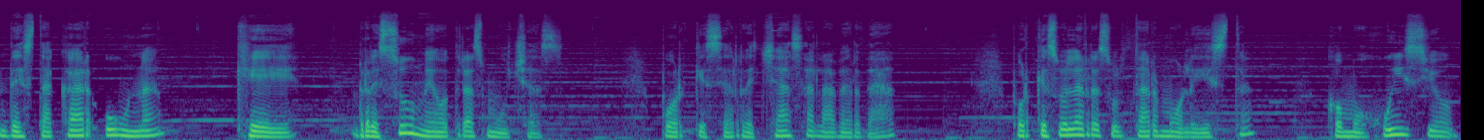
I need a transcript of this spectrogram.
destacar una que resume otras muchas, porque se rechaza la verdad, porque suele resultar molesta, como juicio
